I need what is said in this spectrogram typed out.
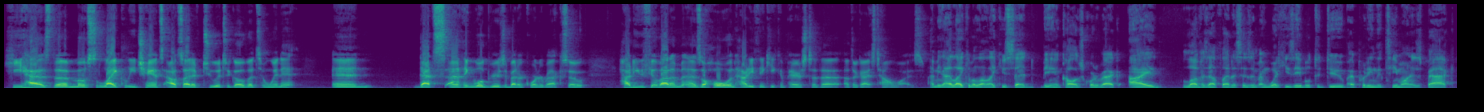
he has the most likely chance outside of Tua Tagovailoa to win it, and that's. I think Will Grier's a better quarterback. So, how do you feel about him as a whole, and how do you think he compares to the other guys talent wise? I mean, I like him a lot, like you said, being a college quarterback. I love his athleticism and what he's able to do by putting the team on his back.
